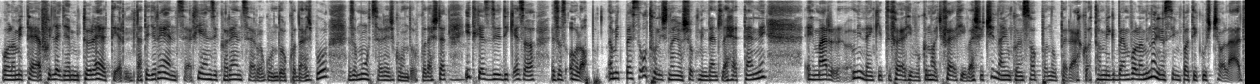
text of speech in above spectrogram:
valami terv, hogy legyen mitől eltérni. Tehát egy rendszer, hiányzik a rendszer a gondolkodásból, ez a módszeres gondolkodás. Tehát itt kezdődik ez, a, ez az alap, amit persze otthon is nagyon sok mindent lehet tenni. Én már mindenkit felhívok, a nagy felhívás, hogy csináljunk olyan szappanoperákat, amikben valami nagyon szimpatikus család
